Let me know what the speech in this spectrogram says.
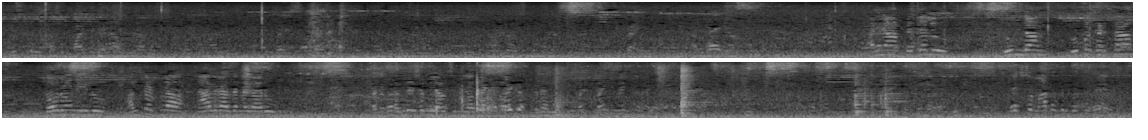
తీసుకుని తమ బాధ్యతగా ఉండాలని మరి అన్న పెద్దలు ధూమ్ధామ్ రూపకర్త గౌరవనీయులు అంతట్ల నాగరాజన్న గారు. తన సందేశం ఇవ్వాల్సిందిగా నెక్స్ట్ మాట్లాడుతున్నారు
